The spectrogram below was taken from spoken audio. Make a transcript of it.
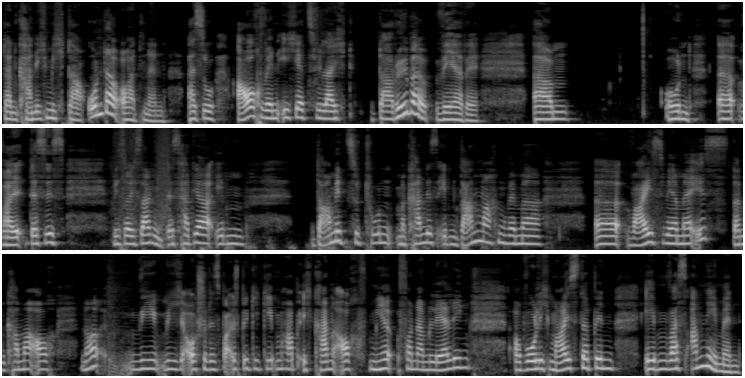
dann kann ich mich da unterordnen. Also auch wenn ich jetzt vielleicht darüber wäre. Ähm, und äh, weil das ist, wie soll ich sagen, das hat ja eben damit zu tun, man kann das eben dann machen, wenn man äh, weiß, wer man ist. Dann kann man auch Ne, wie, wie ich auch schon das Beispiel gegeben habe, ich kann auch mir von einem Lehrling, obwohl ich Meister bin, eben was annehmen,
